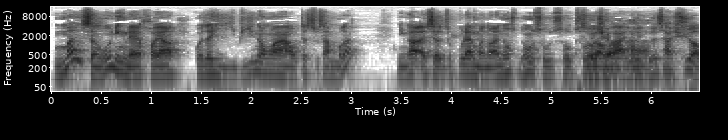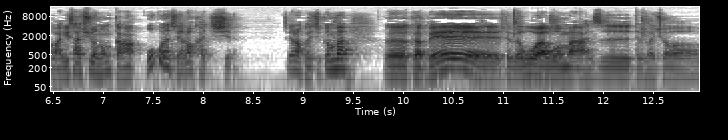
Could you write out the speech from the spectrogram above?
没任何人来好像觉着嫌避侬啊，或者做啥没个。人家呃就就过来问侬，哎，侬侬啥啥啥要伐？有有啥需要伐？有啥需要侬讲，我觉着侪老客气的。侪老客气。葛么，呃，搿边迭个沃尔沃嘛，也是迭个叫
